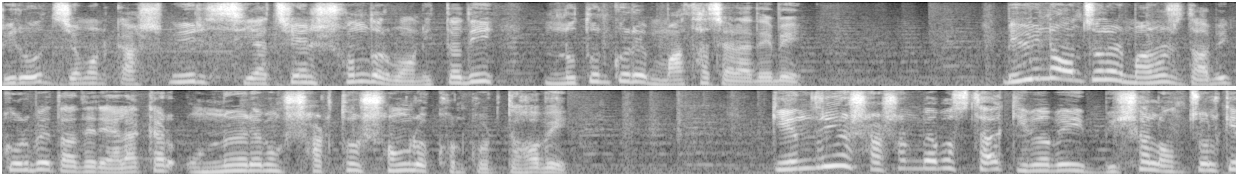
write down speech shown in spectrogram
বিরোধ যেমন কাশ্মীর, সিয়াচেন, সুন্দরবন ইত্যাদি নতুন করে মাথাচাড়া দেবে। বিভিন্ন অঞ্চলের মানুষ দাবি করবে তাদের এলাকার উন্নয়ন এবং স্বার্থ সংরক্ষণ করতে হবে। কেন্দ্রীয় শাসন ব্যবস্থা কীভাবে এই বিশাল অঞ্চলকে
